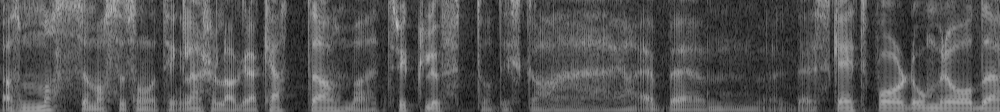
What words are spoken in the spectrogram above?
altså Masse masse sånne ting. Lære seg å lage raketter med trykkluft. og de skal, eh, ja, jeg be- Skateboardområde.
